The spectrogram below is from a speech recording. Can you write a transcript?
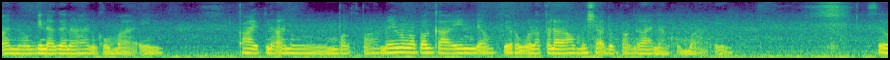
ano ginaganahan kumain. Kahit na anong magpa may mga pagkain lang pero wala talaga ako masyado pang ganang kumain So,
